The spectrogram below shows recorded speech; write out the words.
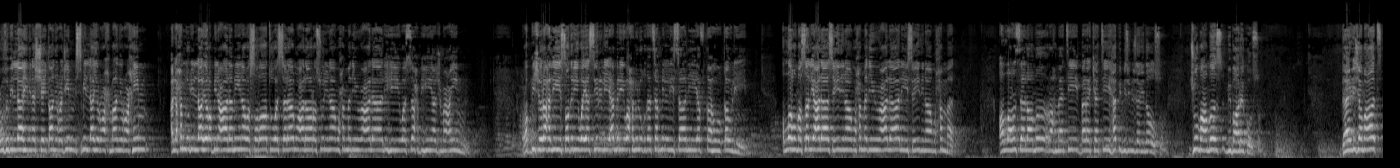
Euzu billahi mineşşeytanirracim. Bismillahirrahmanirrahim. Elhamdülillahi rabbil alamin ve salatu vesselamu ala rasulina Muhammedin ve ala alihi ve sahbihi ecmaîn. Rabbi şrah li sadri ve yessir li emri ve hlul ugdeten min lisani yefkahu kavli. Allahumme salli ala seyyidina Muhammedin ve ala ali seyyidina Muhammed. Allah'ın selamı, rahmeti, bereketi hepimizin üzerinde olsun. Cumamız mübarek olsun. Değerli cemaat,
